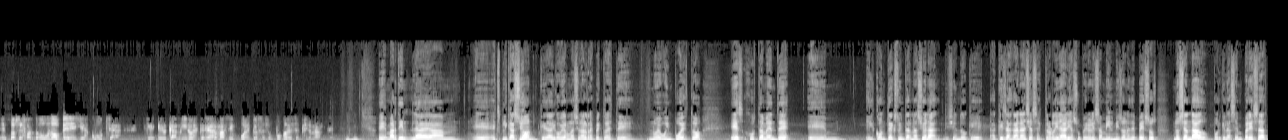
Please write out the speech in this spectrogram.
Entonces, cuando uno ve y escucha que el camino es crear más impuestos, es un poco eh, Martín, la eh, explicación que da el Gobierno Nacional respecto a este nuevo impuesto es justamente eh, el contexto internacional, diciendo que aquellas ganancias extraordinarias superiores a mil millones de pesos no se han dado porque las empresas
